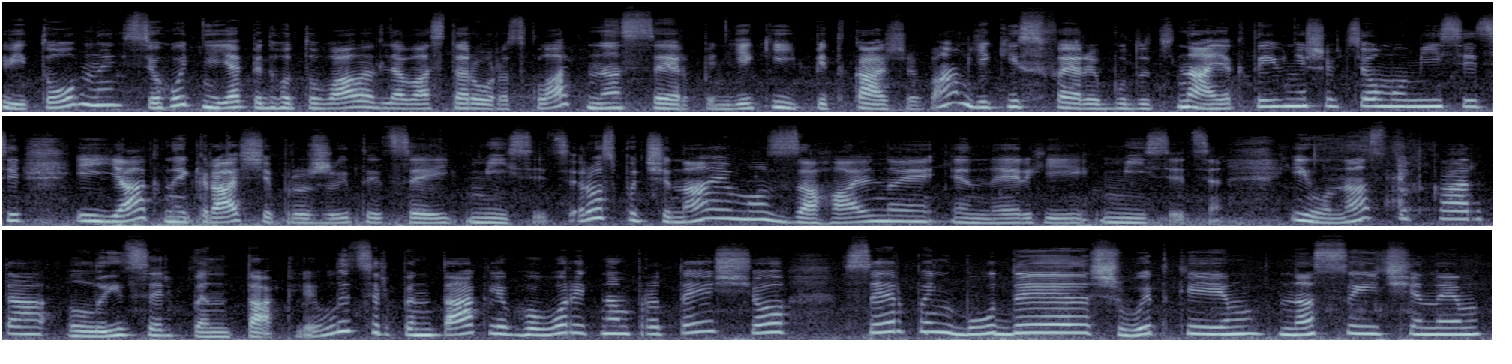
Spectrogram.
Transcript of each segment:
Вітовни. Сьогодні я підготувала для вас таро розклад на серпень, який підкаже вам, які сфери будуть найактивніші в цьому місяці, і як найкраще прожити цей місяць. Розпочинаємо з загальної енергії місяця. І у нас тут карта Лицарь Пентаклів. Лицарь Пентаклів говорить нам про те, що серпень буде швидким, насиченим.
